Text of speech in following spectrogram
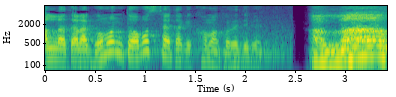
আল্লাহ তালা ঘুমন্ত অবস্থায় তাকে ক্ষমা করে দিবেন। আল্লাহ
